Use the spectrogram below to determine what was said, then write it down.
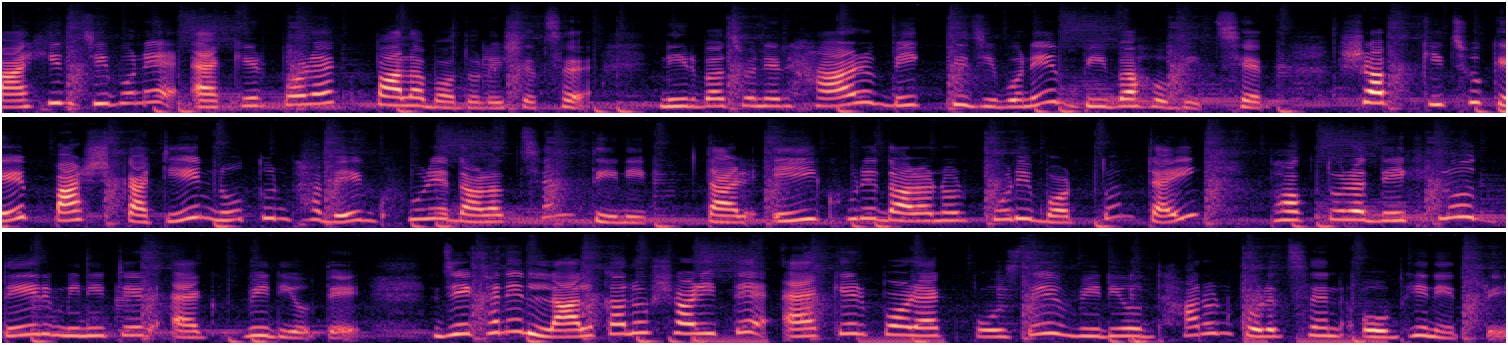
মাহির জীবনে একের পর এক পালা বদল এসেছে। নির্বাচনের হার ব্যক্তি জীবনে বিবাহ বিচ্ছেদ। সব কিছুকে পাশ কাটিয়ে নতুনভাবে ঘুরে দাঁড়াচ্ছেন তিনি। তার এই ঘুরে দাঁড়ানোর পরিবর্তনটাই ভক্তরা দেখল দেড় মিনিটের এক ভিডিওতে, যেখানে লাল কালো শাড়িতে একের পর এক পোজে ভিডিও ধারণ করেছেন অভিনেত্রী।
